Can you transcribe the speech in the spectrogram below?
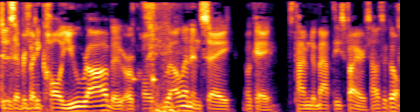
Does everybody call you, Rob, or call you, Ellen, and say, okay, it's time to map these fires? How's it go?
